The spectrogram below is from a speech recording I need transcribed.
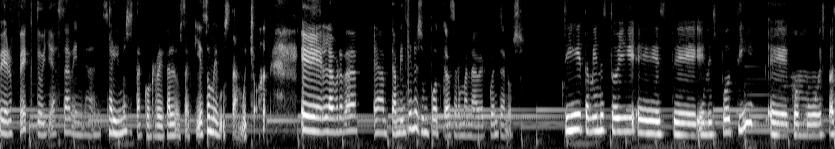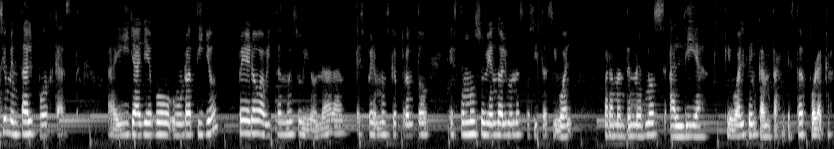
Perfecto, ya saben, salimos hasta con regalos aquí, eso me gusta mucho. Eh, la verdad, eh, también tienes un podcast, hermana, a ver, cuéntanos. Sí, también estoy este, en Spotify eh, como Espacio Mental Podcast. Ahí ya llevo un ratillo, pero ahorita no he subido nada. Esperemos que pronto estemos subiendo algunas cositas igual para mantenernos al día, que igual te encanta estar por acá.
